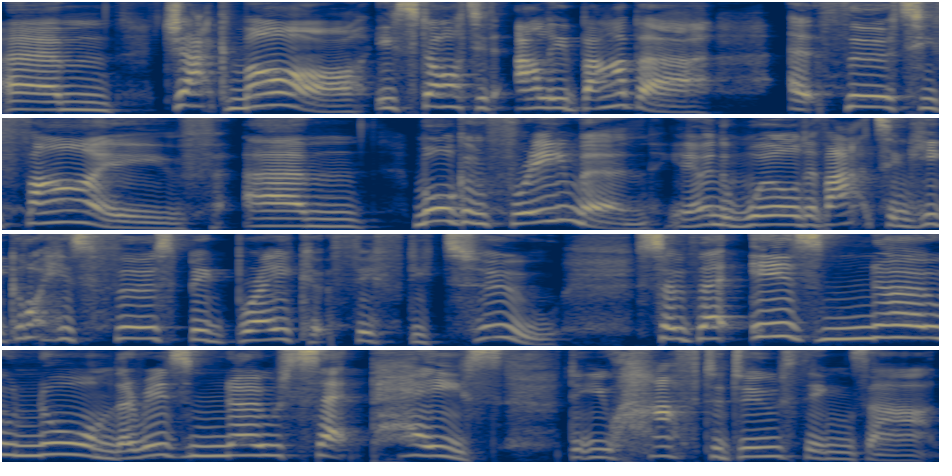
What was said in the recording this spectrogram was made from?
Um, Jack Ma, he started Alibaba at 35. Um, Morgan Freeman, you know, in the world of acting, he got his first big break at 52. So there is no norm, there is no set pace that you have to do things at.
